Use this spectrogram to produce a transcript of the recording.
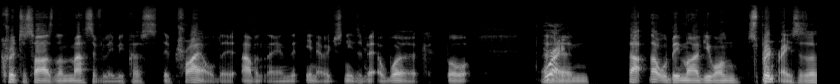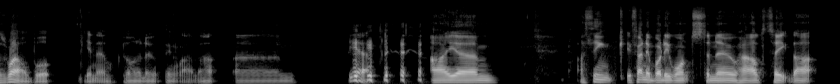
criticize them massively because they've trialed it, haven't they? And you know, it just needs a bit of work. But um, Right. that that would be my view on sprint races as well. But you know, I don't think like that. Um, yeah, I um, I think if anybody wants to know how to take that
